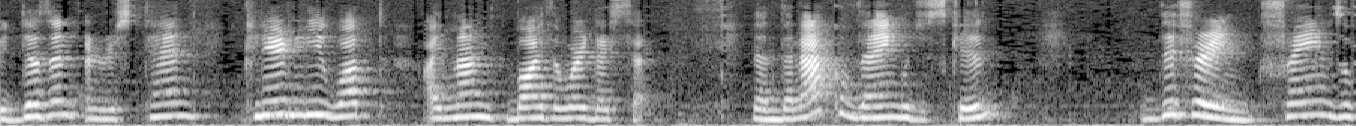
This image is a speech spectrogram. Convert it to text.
he doesn't understand clearly what I meant by the word I said. Then the lack of the language skill, differing frames of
